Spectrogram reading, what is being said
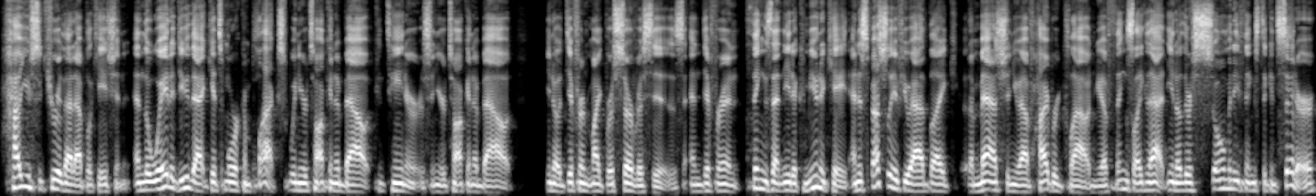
how you secure that application. And the way to do that gets more complex when you're talking about containers and you're talking about you know different microservices and different things that need to communicate and especially if you add like a mesh and you have hybrid cloud and you have things like that you know there's so many things to consider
